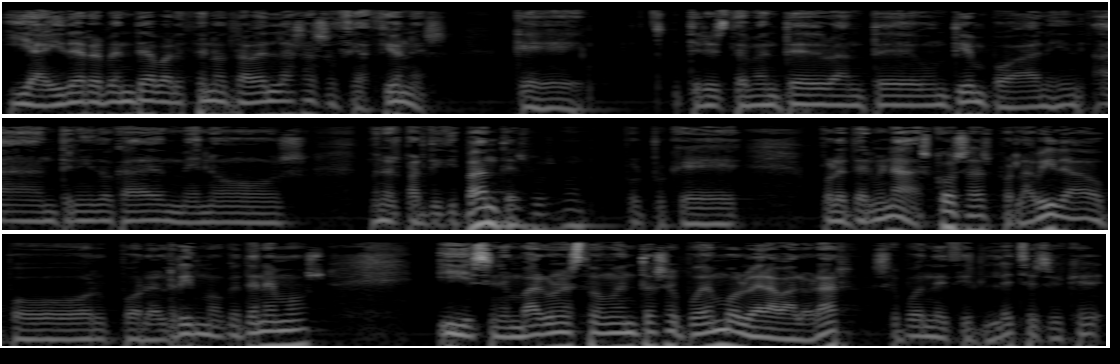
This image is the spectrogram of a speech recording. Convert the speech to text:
Y ahí de repente aparecen otra vez las asociaciones, que tristemente durante un tiempo han, han, tenido cada vez menos, menos participantes, pues bueno, por, porque, por determinadas cosas, por la vida o por, por el ritmo que tenemos, y sin embargo en este momento se pueden volver a valorar, se pueden decir, leches, es que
